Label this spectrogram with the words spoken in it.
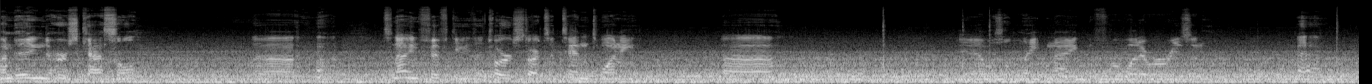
I'm heading to Hearst Castle. Uh, it's 9:50. The tour starts at 10:20. Uh, yeah, it was a for whatever reason.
